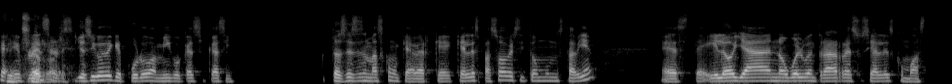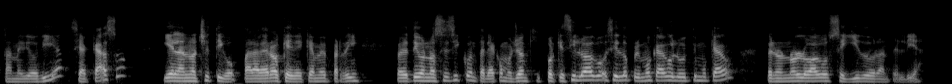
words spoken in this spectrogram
Ay, influencers. Yo sigo de que puro amigo, casi, casi. Entonces es más como que a ver qué, qué les pasó, a ver si todo el mundo está bien. Este, y luego ya no vuelvo a entrar a redes sociales como hasta mediodía, si acaso. Y en la noche, digo, para ver, ok, de qué me perdí. Pero digo, no sé si contaría como junkie, porque sí lo hago, sí es lo primero que hago, lo último que hago, pero no lo hago seguido durante el día.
